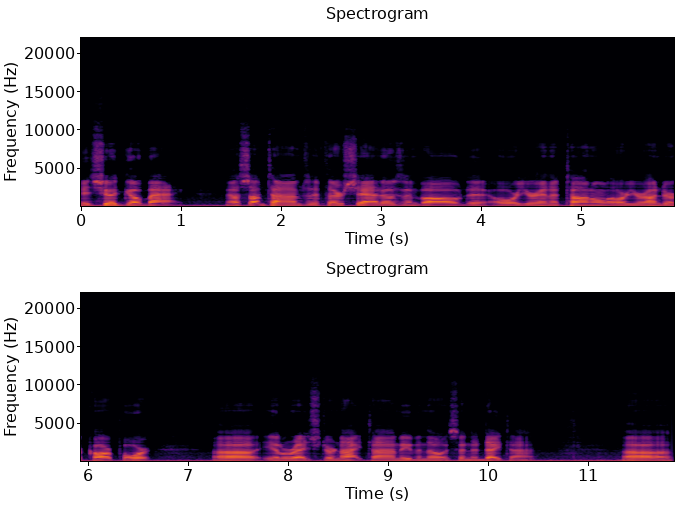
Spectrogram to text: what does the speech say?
it should go back. Now sometimes if there's shadows involved uh, or you're in a tunnel or you're under a carport, uh, it'll register nighttime even though it's in the daytime. Uh,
